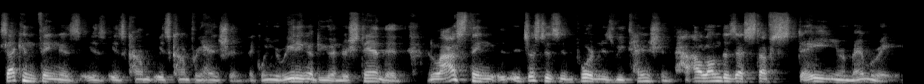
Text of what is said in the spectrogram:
Second thing is is is, com- is comprehension. Like when you're reading it, do you understand it? And last thing, just as important is retention. How long does that stuff stay in your memory?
